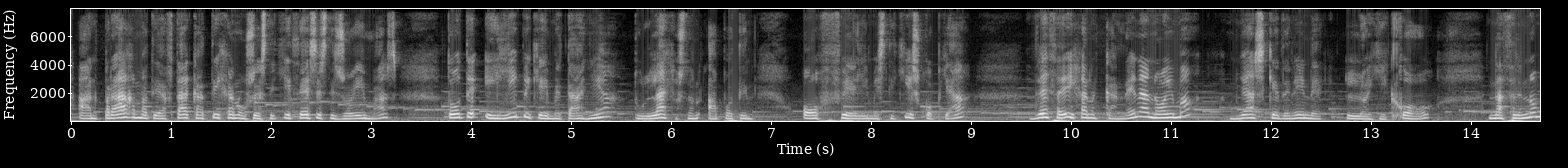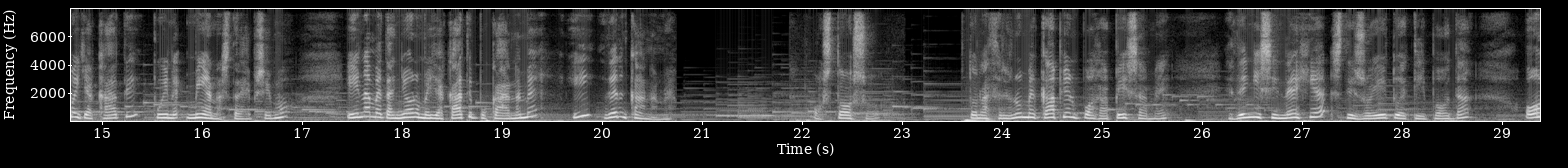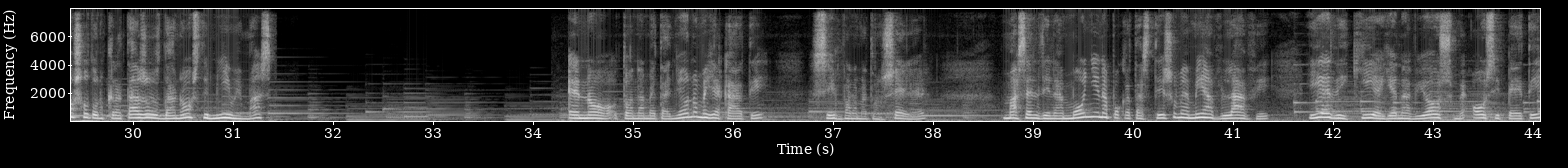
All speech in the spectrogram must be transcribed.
Αν πράγματι αυτά κατήχαν ουσιαστική θέση στη ζωή μας, τότε η λύπη και η μετάνοια, τουλάχιστον από την ωφελημιστική σκοπιά, δεν θα είχαν κανένα νόημα, μιας και δεν είναι λογικό, να θρυνούμε για κάτι που είναι μη αναστρέψιμο ή να μετανιώνουμε για κάτι που κάναμε ή δεν κάναμε. Ωστόσο, το να θρυνούμε κάποιον που αγαπήσαμε δίνει συνέχεια στη ζωή του εκλειπώντα όσο τον κρατά ζωντανό στη μνήμη μας ενώ το να μετανιώνουμε για κάτι, σύμφωνα με τον Σέλερ, μας ενδυναμώνει να αποκαταστήσουμε μία βλάβη ή αδικία για να βιώσουμε ως υπέτη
